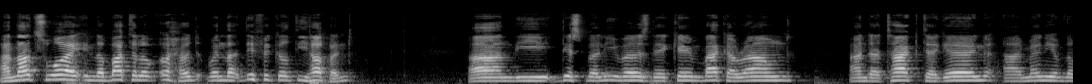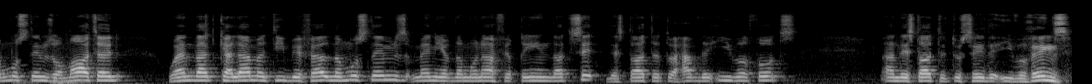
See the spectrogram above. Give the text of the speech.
And that's why in the battle of Uhud, when that difficulty happened, and the disbelievers they came back around and attacked again, and many of the Muslims were martyred. When that calamity befell the Muslims, many of the munafiqeen, that's it, they started to have the evil thoughts and they started to say the evil things.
